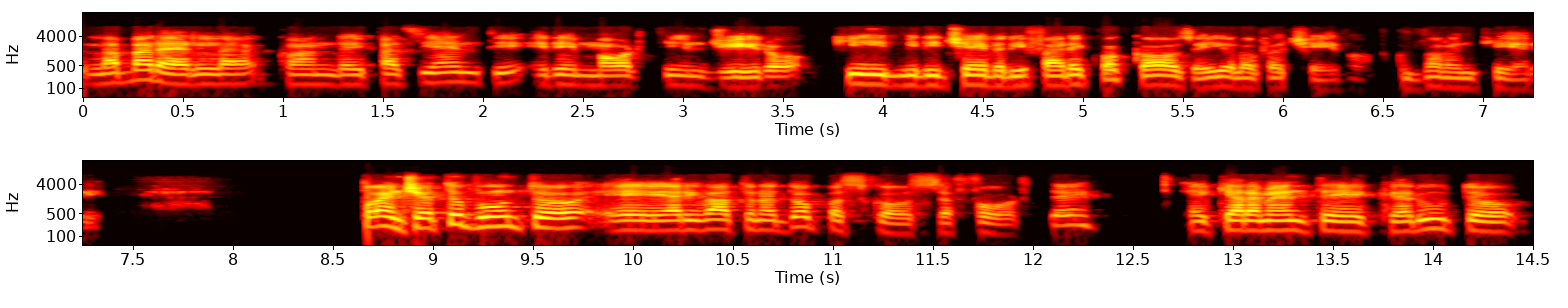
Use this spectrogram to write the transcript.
la barella con dei pazienti e dei morti in giro. Chi mi diceva di fare qualcosa, io lo facevo volentieri. Poi a un certo punto è arrivata una doppia scossa forte e chiaramente è caduto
